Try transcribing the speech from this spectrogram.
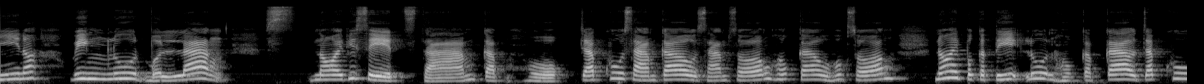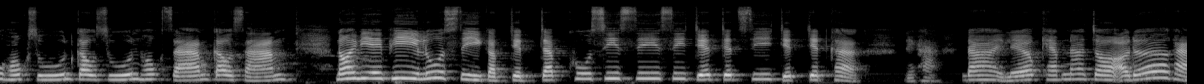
นี้เนาะวิ่งลูดบนล่างน้อยพิเศษสามกับหกจับคู่สามเก้าสามสองหกเก้าหกสองน้อยปกติลูดหกกับเก้าจับคู่หกศูนย์เก้าศูนย์หกสามเก้าสามนอย VIP รูดสี่กับเจ็ดจับคู่สี่สี่สี่เจ็ดเจ็ดสี่เจ็ดเจ็ดค่ะ นี่ค่ะได้แล้วแคปหน้าจอเอาเด้อค่ะ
